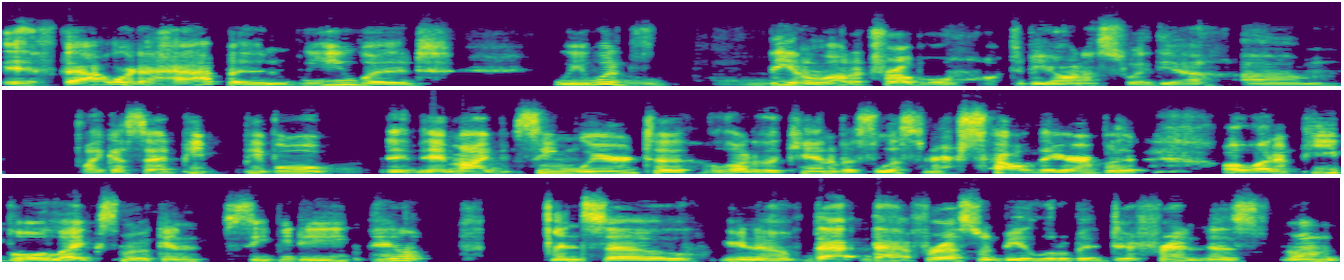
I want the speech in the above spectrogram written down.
if that were to happen, we would we would be in a lot of trouble. To be honest with you, um, like I said, pe- people, it, it, might seem weird to a lot of the cannabis listeners out there, but a lot of people like smoking CBD hemp and so you know that that for us would be a little bit different is on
